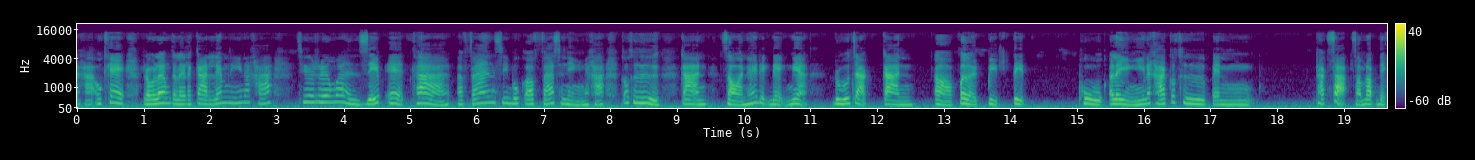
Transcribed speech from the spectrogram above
นะคะ โอเค เราเริ่มกันเลยละกันเล่มนี้นะคะ ชื่อเรื่องว่า Zip It ค่ะ A Fancy Book of Fastening นะคะ ก็คือการสอนให้เด็กๆเนี่ยรู้จักการเเปิดปิดติดผูกอะไรอย่างนี้นะคะ ก็คือเป็น ทักษะสำหรับเด็ก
